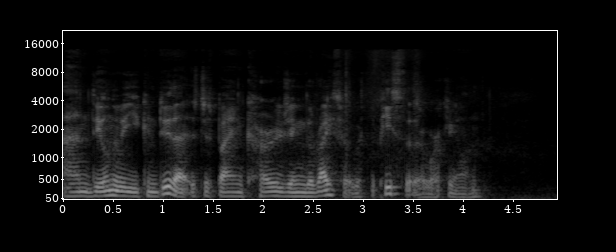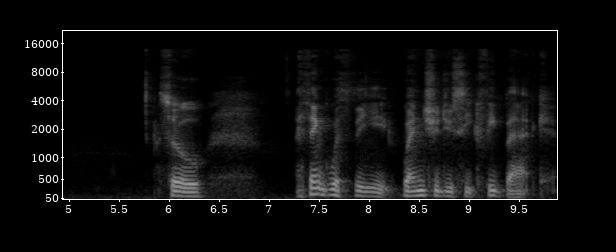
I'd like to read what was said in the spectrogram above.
and the only way you can do that is just by encouraging the writer with the piece that they're working on. So I think with the when should you seek feedback,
